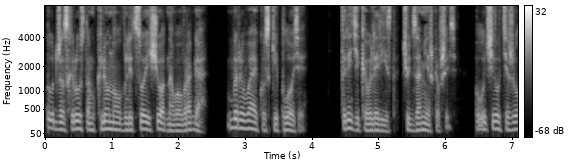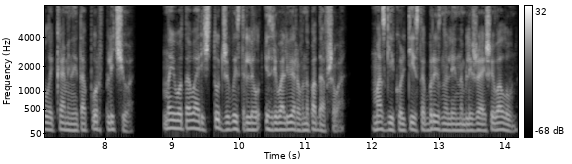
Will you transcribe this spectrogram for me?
тут же с хрустом клюнул в лицо еще одного врага, вырывая куски плоти. Третий кавалерист, чуть замешкавшись, получил тяжелый каменный топор в плечо, но его товарищ тут же выстрелил из револьвера в нападавшего. Мозги культиста брызнули на ближайший валун,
